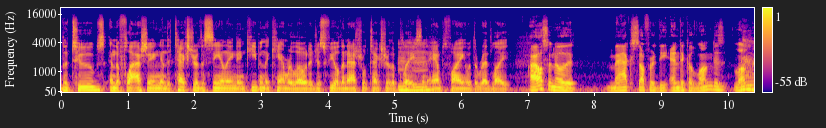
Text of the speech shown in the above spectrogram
the tubes and the flashing and the texture of the ceiling and keeping the camera low to just feel the natural texture of the place and mm-hmm. amplifying it with the red light. I also know that Max suffered the NDK lung dis- lung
